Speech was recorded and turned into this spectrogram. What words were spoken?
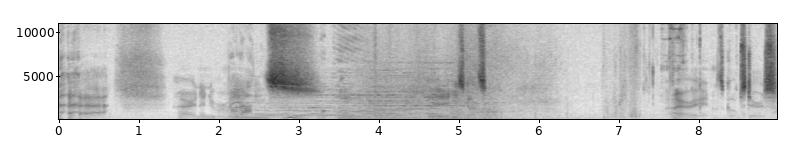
Alright, any remains? Hey, he's got some. Alright, let's go upstairs.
